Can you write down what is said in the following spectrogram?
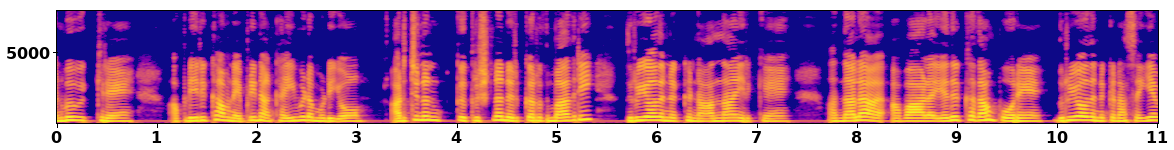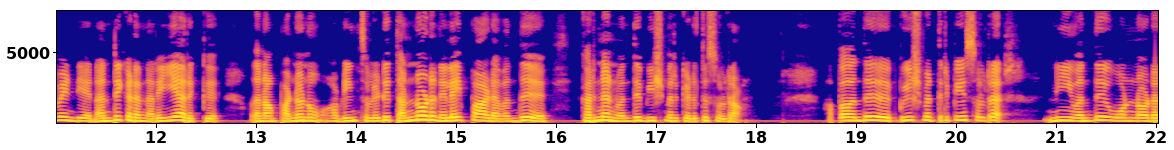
அனுபவிக்கிறேன். அப்படி இருக்க அவனை எப்படி நான் கைவிட முடியும்? அர்ஜுனனுக்கு கிருஷ்ணன் இருக்கிறது மாதிரி துரியோதனுக்கு நான் தான் இருக்கேன். அதனால் அவளை எதிர்க்க தான் போகிறேன் துரியோதனுக்கு நான் செய்ய வேண்டிய நன்றி கடன் நிறையா இருக்குது அதை நான் பண்ணணும் அப்படின்னு சொல்லிட்டு தன்னோட நிலைப்பாடை வந்து கர்ணன் வந்து பீஷ்மருக்கு எடுத்து சொல்கிறான் அப்போ வந்து பீஷ்மர் திருப்பியும் சொல்கிறார் நீ வந்து உன்னோட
